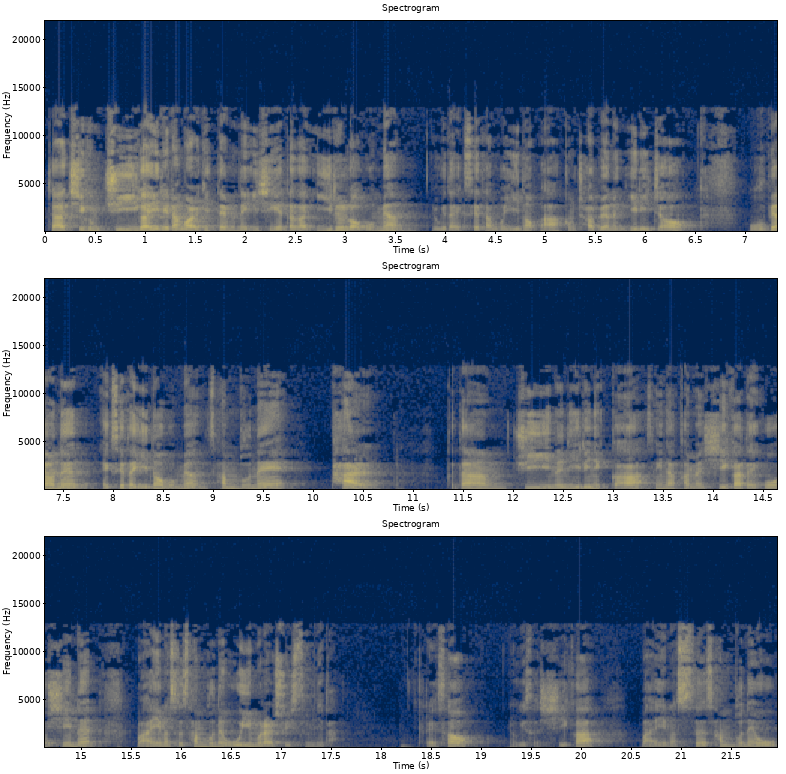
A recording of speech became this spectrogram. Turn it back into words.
자, 지금 g2가 1이란 걸 알기 때문에 이 식에다가 2를 넣어보면 여기다 x에다 한번 2 넣어봐. 그럼 좌변은 1이죠. 우변은 x에다 2 넣어보면 3분의 8. 그 다음 g2는 1이니까 생략하면 c가 되고 c는 마이너스 3분의 5임을 알 수 있습니다. 그래서 여기서 c가 마이너스 3분의 5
